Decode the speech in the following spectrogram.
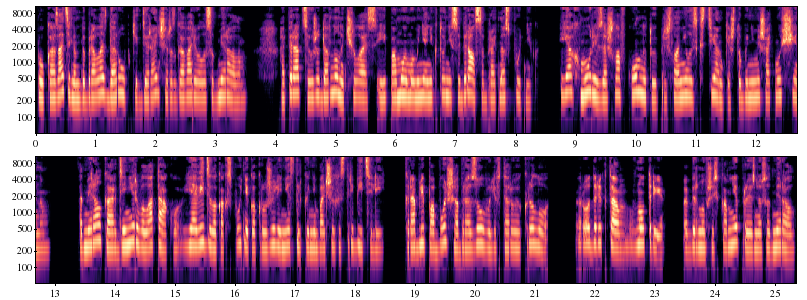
По указателям добралась до рубки, где раньше разговаривала с адмиралом. Операция уже давно началась, и, по-моему, меня никто не собирался брать на спутник. Я, хмурясь, зашла в комнату и прислонилась к стенке, чтобы не мешать мужчинам. Адмирал координировал атаку. Я видела, как спутник окружили несколько небольших истребителей. Корабли побольше образовывали второе крыло. «Родерик там, внутри», — обернувшись ко мне, произнес адмирал.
